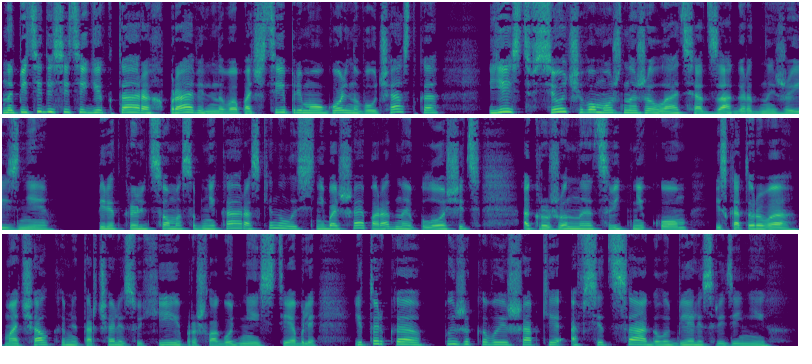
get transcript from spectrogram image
На 50 гектарах правильного, почти прямоугольного участка есть все, чего можно желать от загородной жизни. Перед крыльцом особняка раскинулась небольшая парадная площадь, окруженная цветником, из которого мочалками торчали сухие прошлогодние стебли, и только пыжиковые шапки овсеца голубели среди них.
